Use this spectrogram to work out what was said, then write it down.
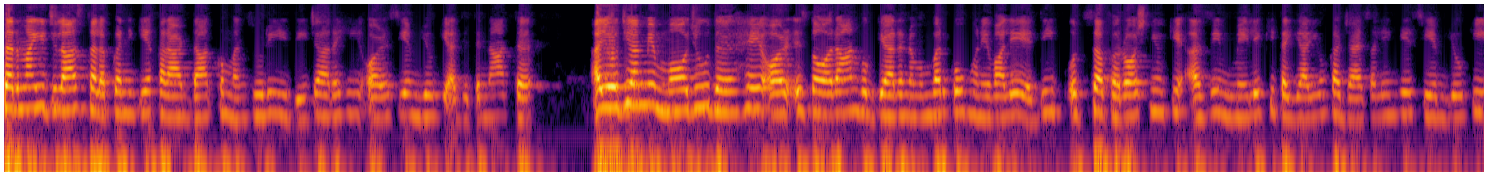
सरमाई इजलास तलब करने की करारदाद को मंजूरी दी जा रही और सीएम योगी आदित्यनाथ अयोध्या में मौजूद है और इस दौरान वो 11 नवंबर को होने वाले दीप उत्सव रोशनियों के अजीम मेले की तैयारियों का जायजा लेंगे। सीएम योगी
